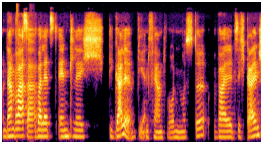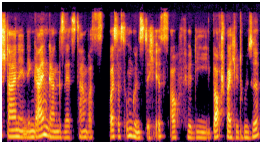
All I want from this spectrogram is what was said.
Und dann war es aber letztendlich die Galle, die entfernt worden musste, weil sich Gallensteine in den Gallengang gesetzt haben, was äußerst ungünstig ist, auch für die Bauchspeicheldrüse.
